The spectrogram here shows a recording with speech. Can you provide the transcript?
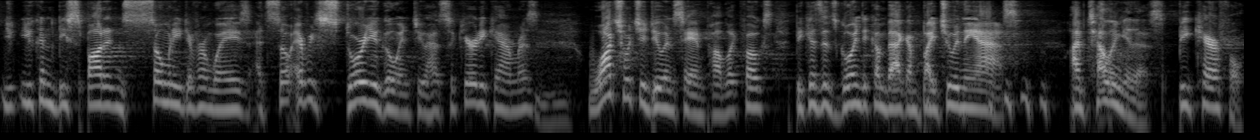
you, you can be spotted in so many different ways. At so every store you go into has security cameras. Mm-hmm. Watch what you do and say in public, folks, because it's going to come back and bite you in the ass. I'm telling you this. Be careful.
